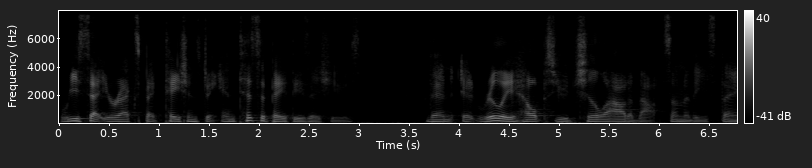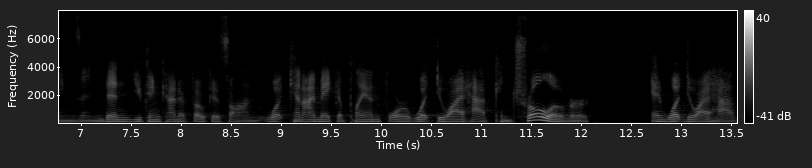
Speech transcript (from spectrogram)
reset your expectations to anticipate these issues, then it really helps you chill out about some of these things. And then you can kind of focus on what can I make a plan for? What do I have control over? And what do I have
